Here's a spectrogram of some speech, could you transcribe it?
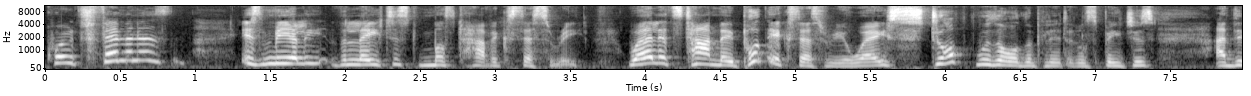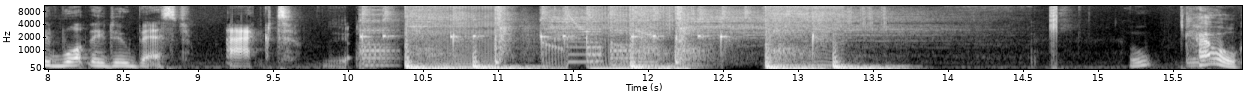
quote, feminism is merely the latest must-have accessory. Well, it's time they put the accessory away, stopped with all the political speeches, and did what they do best, act. Yeah. Carol,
